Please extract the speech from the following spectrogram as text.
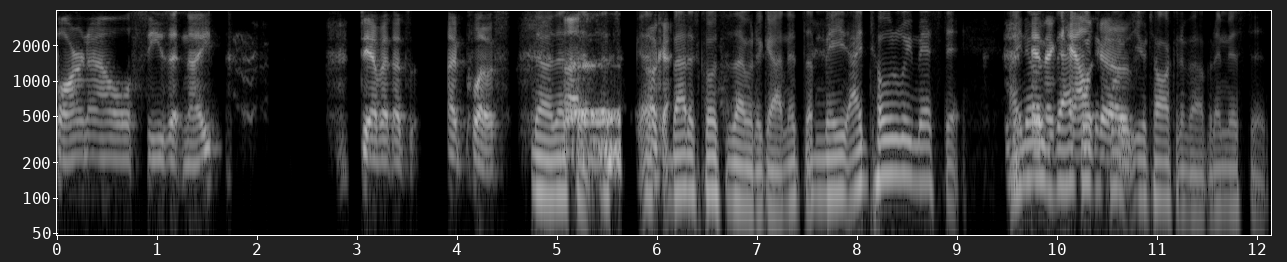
barn owl sees at night. Damn it, that's I'm close. No, that's, uh, That's, that's okay. about as close as I would have gotten. It's amazing. I totally missed it. I know exactly the goes, you're talking about, but I missed it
